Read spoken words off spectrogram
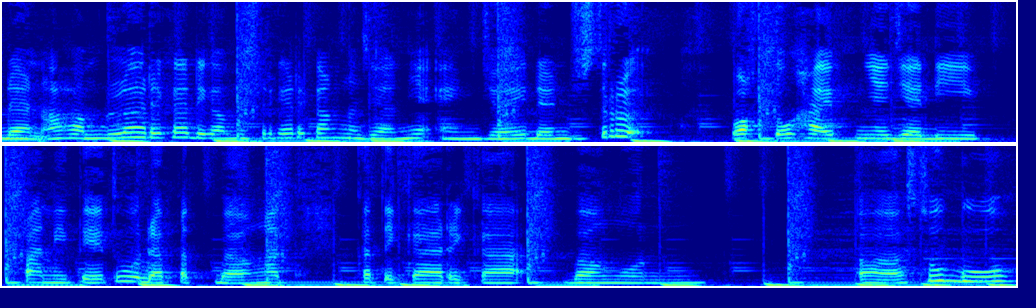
Dan alhamdulillah Rika di kampus Rika Rika ngejalannya enjoy dan justru waktu hype-nya jadi panitia itu dapat banget ketika Rika bangun uh, subuh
